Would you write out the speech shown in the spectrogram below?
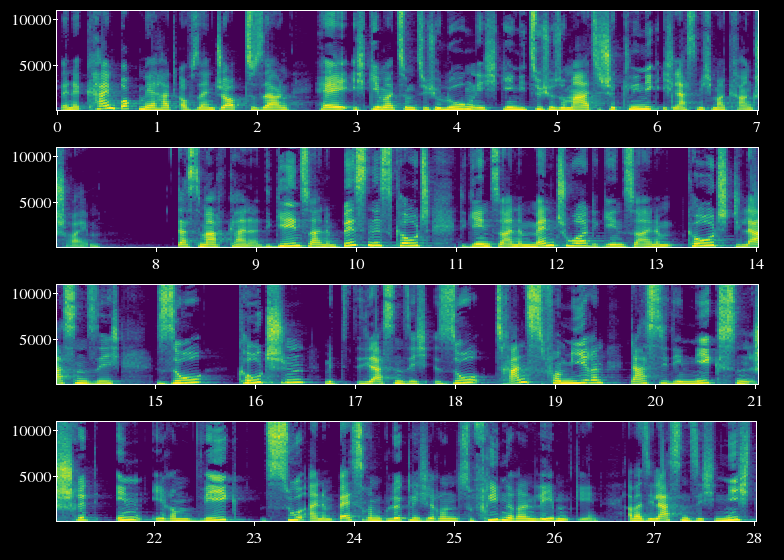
wenn er keinen Bock mehr hat auf seinen Job, zu sagen, hey, ich gehe mal zum Psychologen, ich gehe in die psychosomatische Klinik, ich lasse mich mal krank schreiben. Das macht keiner. Die gehen zu einem Business Coach, die gehen zu einem Mentor, die gehen zu einem Coach, die lassen sich so coachen, mit, die lassen sich so transformieren, dass sie den nächsten Schritt in ihrem Weg zu einem besseren, glücklicheren, zufriedeneren Leben gehen aber sie lassen sich nicht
